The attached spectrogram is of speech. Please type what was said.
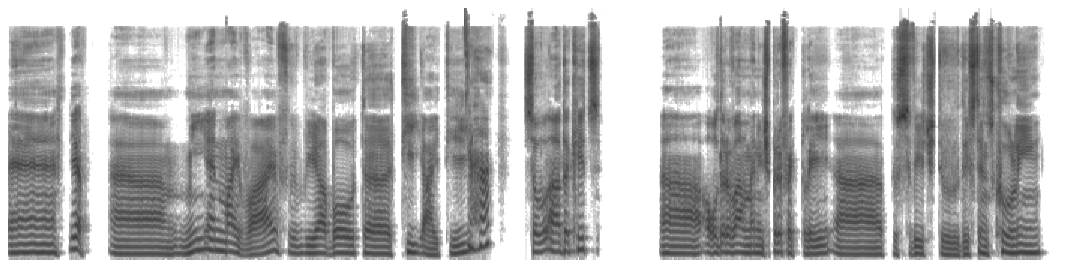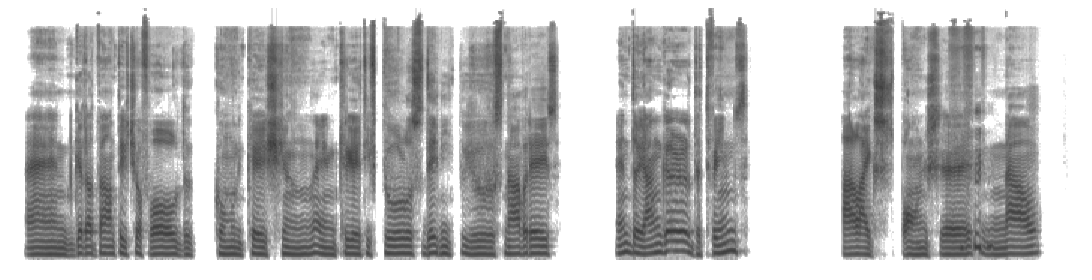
Uh, yeah. Um, me and my wife, we are both uh, TIT. Uh-huh. So are the kids. Uh, older one managed perfectly uh, to switch to distance schooling and get advantage of all the communication and creative tools they need to use nowadays. And the younger, the twins, are like sponge uh, now,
